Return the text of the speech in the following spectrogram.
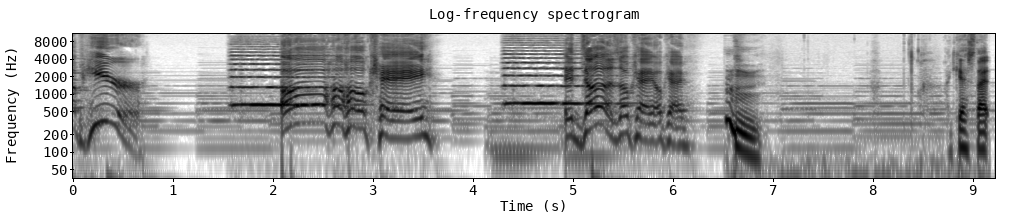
Up here? Oh, okay. It does. Okay, okay. Hmm. I guess that.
